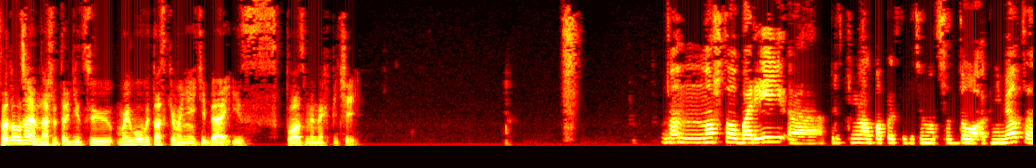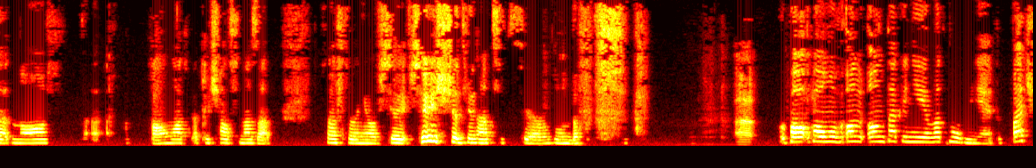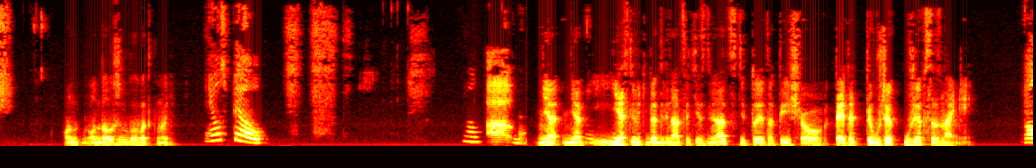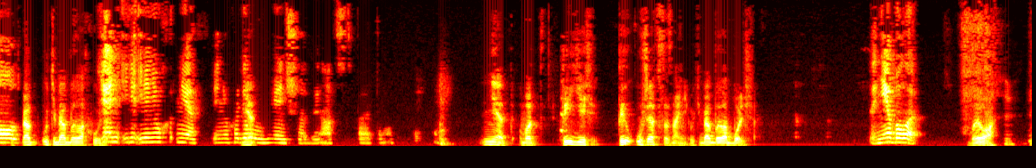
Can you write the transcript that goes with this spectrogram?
продолжаем нашу традицию моего вытаскивания тебя из плазменных печей. На, на что Борей э, предпринимал попытки дотянуться до огнемета, но, по-моему, от- отключался назад. Потому что у него все, все еще 12 э, вундов. А, По- По-моему, он, он так и не воткнул в меня этот патч. Он, он должен был воткнуть. Не успел. Ну, а Нет, нет, если у тебя 12 из 12, то это ты еще, то это ты уже, уже в сознании. но У тебя, у тебя было хуже. я, я, я не ух... Нет, я не уходил Нет. в меньше 12, поэтому. Нет, вот ты есть, ты уже в сознании, у тебя было больше. Да не было. Было.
